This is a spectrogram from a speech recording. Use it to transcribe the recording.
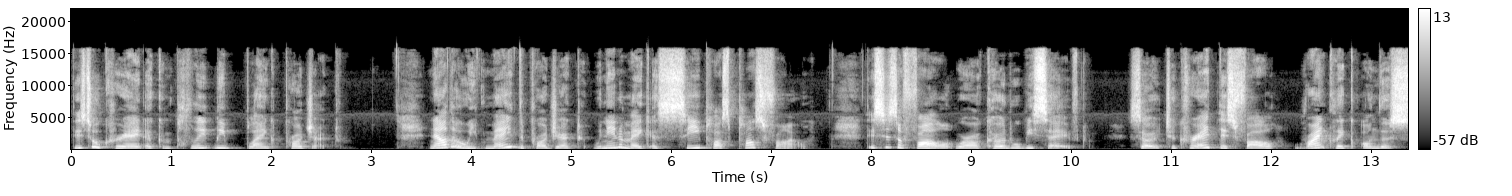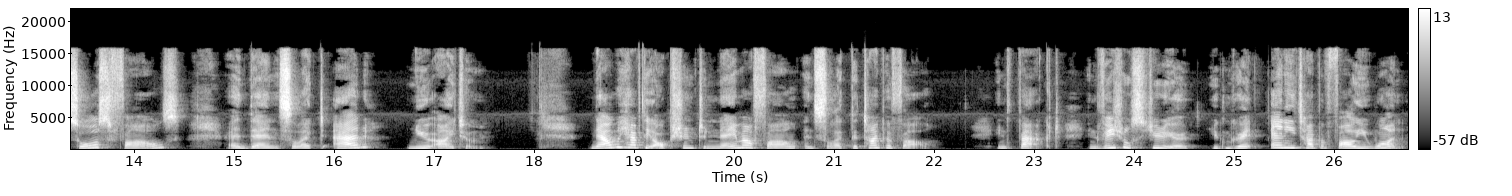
This will create a completely blank project. Now that we've made the project, we need to make a C++ file. This is a file where our code will be saved. So to create this file, right click on the source files and then select add new item. Now we have the option to name our file and select the type of file. In fact, in Visual Studio, you can create any type of file you want.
